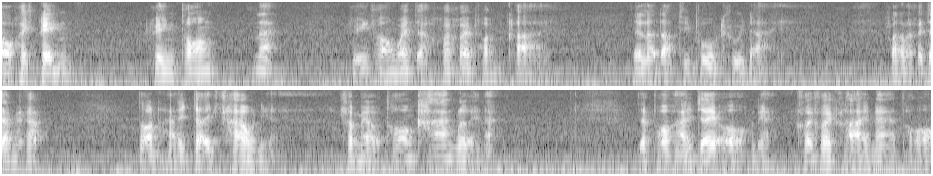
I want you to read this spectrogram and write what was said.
ออกให้เกรงเกรงท้องนะเกรงท้องไว้จะค่อยๆผ่อนคลาย ในระดับที่พูดคุยได้ ฟังแล้วเข้าใจไหมครับ ตอนหายใจเข้าเนี่ยขมวท้องค้างเลยนะ แต่พอหายใจออกเนี่ยค่อยๆคคลายหน้าท้อง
